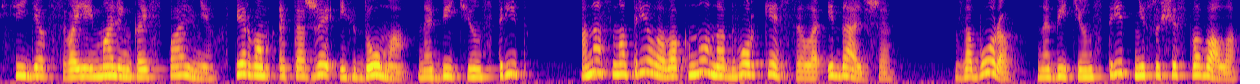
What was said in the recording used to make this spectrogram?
Сидя в своей маленькой спальне в первом этаже их дома на Битюн-стрит, она смотрела в окно на двор Кессела и дальше. Заборов на Битюн-стрит не существовало.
